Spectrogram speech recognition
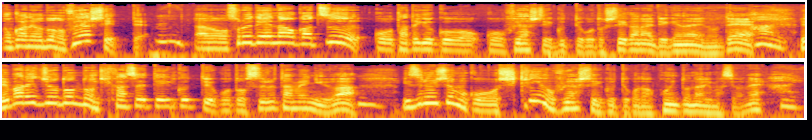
お金をどんどん増やしていって、うん、あの、それでなおかつ、こう、縦玉をこう増やしていくっていうことをしていかないといけないので、はい、レバレッジをどんどん効かせていくっていうことをするためには、うん、いずれにしてもこう、資金を増やしていくってことがポイントになりますよね。はい。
